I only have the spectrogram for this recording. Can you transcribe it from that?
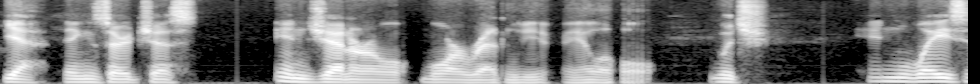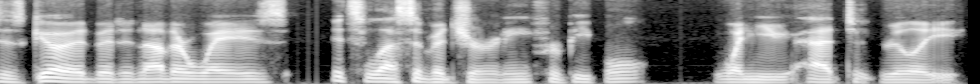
Yeah, things are just in general more readily available, which in ways is good, but in other ways, it's less of a journey for people when you had to really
